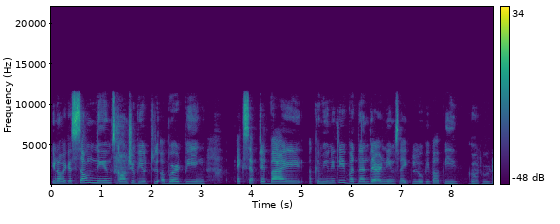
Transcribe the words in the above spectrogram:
You know, because some names contribute to a bird being accepted by a community, but then there are names like Lobi Papi, Garud.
